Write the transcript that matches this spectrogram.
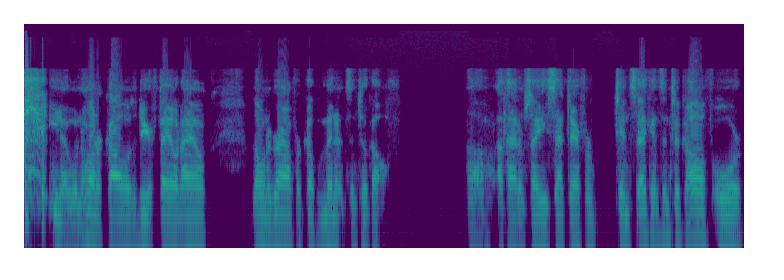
you know, when the hunter calls, the deer fell down on the ground for a couple minutes and took off. Uh, I've had them say he sat there for 10 seconds and took off, or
